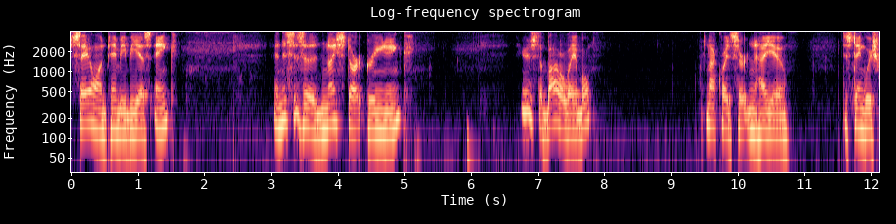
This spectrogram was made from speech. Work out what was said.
sale on Pen BBS ink. And this is a nice dark green ink. Here's the bottle label. Not quite certain how you distinguish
